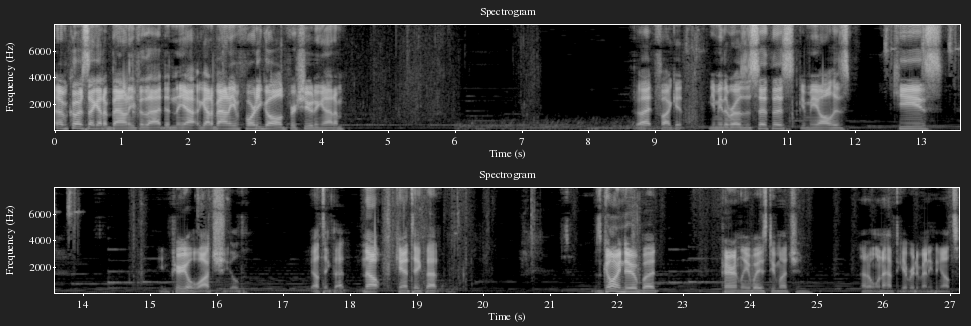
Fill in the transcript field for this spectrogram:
Of course, I got a bounty for that, didn't I? Yeah, I got a bounty of 40 gold for shooting at him. But fuck it. Give me the Rose of Sithis. Give me all his keys. Imperial Watch Shield. I'll take that. No, can't take that. Was going to, but apparently it weighs too much, and I don't want to have to get rid of anything else.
